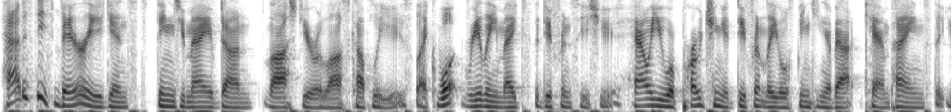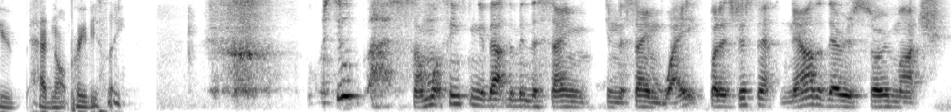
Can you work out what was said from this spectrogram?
How does this vary against things you may have done last year or last couple of years? Like, what really makes the difference this year? How are you approaching it differently or thinking about campaigns that you had not previously? We're still uh, somewhat thinking about them in the same in the same way, but it's just that now that there is so much,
